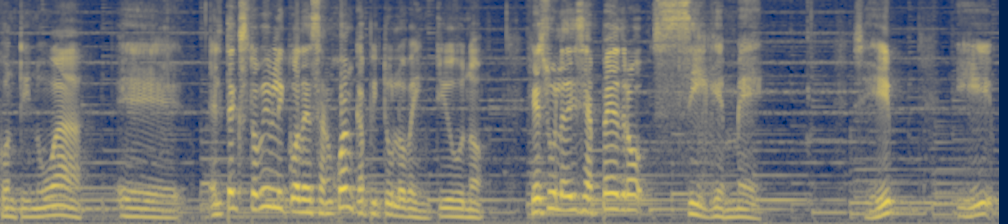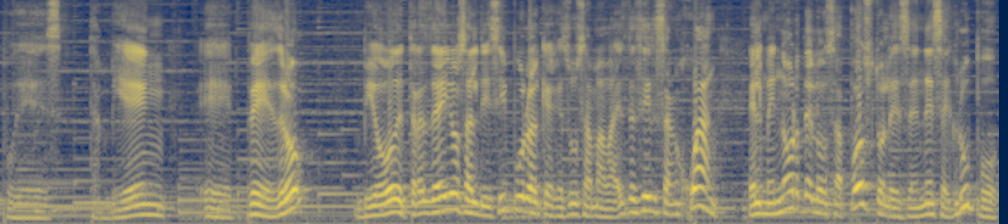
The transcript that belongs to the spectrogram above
continúa eh, el texto bíblico de San Juan capítulo 21. Jesús le dice a Pedro, sígueme. ¿sí? Y pues también eh, Pedro vio detrás de ellos al discípulo al que Jesús amaba, es decir, San Juan, el menor de los apóstoles en ese grupo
